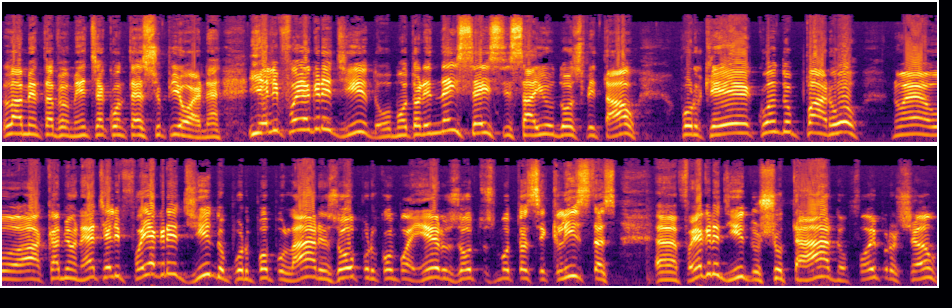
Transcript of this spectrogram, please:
lamentavelmente acontece o pior, né? E ele foi agredido. O motorista nem sei se saiu do hospital, porque quando parou não é, o, a caminhonete, ele foi agredido por populares ou por companheiros, outros motociclistas, uh, foi agredido, chutado, foi para o chão,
